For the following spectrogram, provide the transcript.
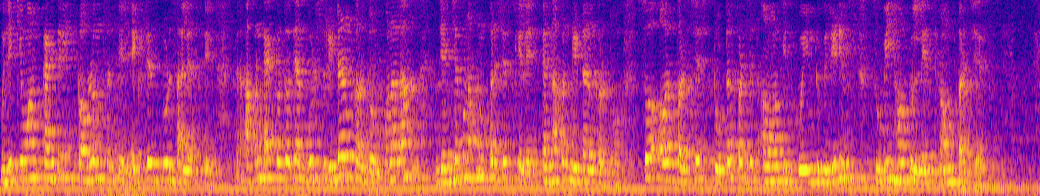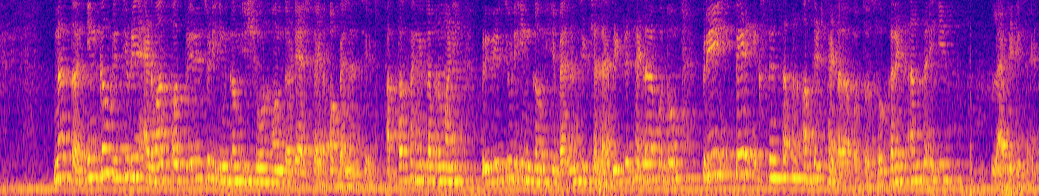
म्हणजे किंवा काहीतरी problems असेल access goods आले असतील तर आपण काय करतो त्या गुड्स रिटर्न करतो. कोणाला? ज्यांच्याकडून आपण परचेस केले त्यांना आपण रिटर्न करतो. So our purchase total purchase amount is going to be reduce so we have to less from purchase नंतर इन्कम रिसिव्ड इन ॲडव्हान्स और pre received income is shown on the dash side of balance sheet आता सांगितल्याप्रमाणे pre received income हे balance शीटच्या liability साईडला दाखवतो. Pre paid expense आपण asset साईडला दाखवतो. So correct answer is liability side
